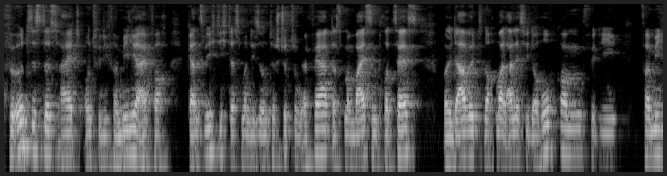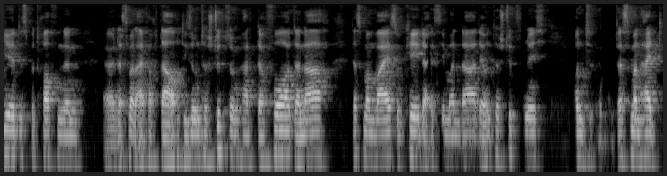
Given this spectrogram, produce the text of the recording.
Für uns ist das halt und für die Familie einfach ganz wichtig, dass man diese Unterstützung erfährt, dass man weiß im Prozess, weil da wird nochmal alles wieder hochkommen für die Familie des Betroffenen, äh, dass man einfach da auch diese Unterstützung hat, davor, danach, dass man weiß, okay, da ist jemand da, der unterstützt mich und dass man halt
